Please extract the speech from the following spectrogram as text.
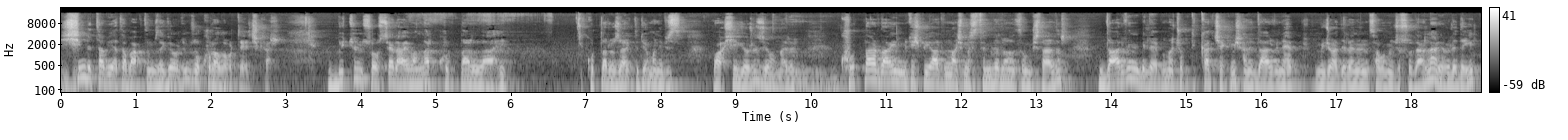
şimdi tabiata baktığımızda gördüğümüz o kural ortaya çıkar. Bütün sosyal hayvanlar kurtlar dahil. Kurtlar özellikle diyorum hani biz vahşi görürüz ya onları. Kurtlar dahil müthiş bir yardımlaşma sistemiyle donatılmışlardır. Darwin bile buna çok dikkat çekmiş. Hani Darwin'e hep mücadelenin savunucusu derler ya öyle değil.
